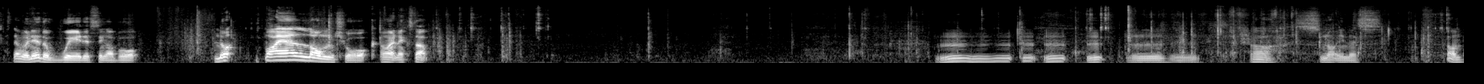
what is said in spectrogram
It's nowhere near the weirdest thing I bought. Not by a long chalk. Alright, next up. Mm -hmm, mm -hmm, oh, snottiness. Come on.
